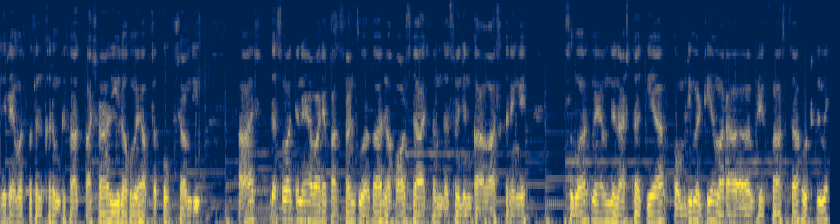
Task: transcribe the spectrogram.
की रहमत फ़सल करम के साथ पाशान ये लोग में आप सबको खुश आमदी आज दसवां दिन है हमारे पाकिस्तान टूर का, लाहौर से आज हम दसवें दिन का आगाज़ करेंगे। सुबह में हमने नाश्ता किया, कॉम्प्लीमेंट्री हमारा, ब्रेकफास्ट था होटल में।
